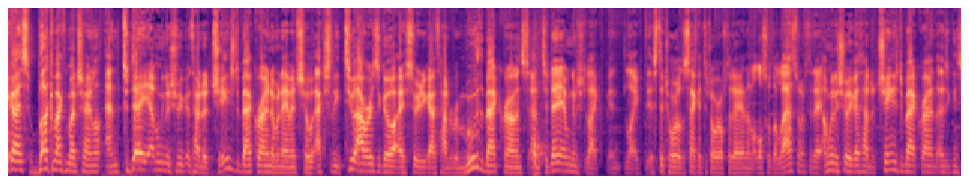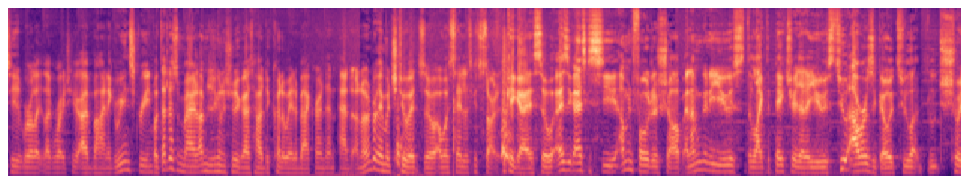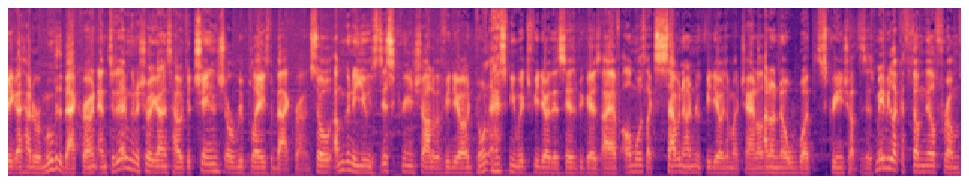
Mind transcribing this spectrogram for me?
Hey guys, welcome back to my channel, and today I'm going to show you guys how to change the background of an image. So actually, two hours ago I showed you guys how to remove the backgrounds, and today I'm going to, like, in, like this tutorial, the second tutorial of today, and then also the last one of today, I'm going to show you guys how to change the background. As you can see, we're like, like right here, I'm behind a green screen, but that doesn't matter. I'm just going to show you guys how to cut away the background and add another image to it. So I would say let's get started. Okay guys, so as you guys can see, I'm in Photoshop, and I'm going to use the like the picture that I used two hours ago to like, show you guys how to remove the background, and today I'm going to show you guys how to change or replace the background. So I'm going to use this screenshot of a video. Don't ask me which video this is because I have almost like 700 videos on my channel. I don't know what screenshot this is. Maybe like a thumbnail from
